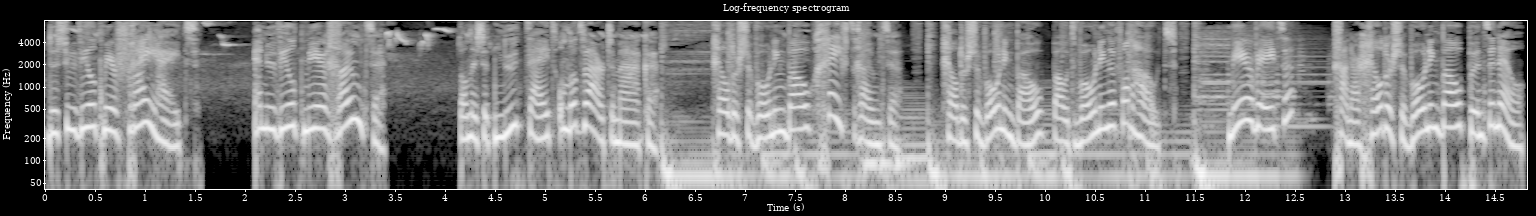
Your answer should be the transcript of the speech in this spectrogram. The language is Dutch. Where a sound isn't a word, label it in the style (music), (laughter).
Dus u wilt meer vrijheid. En u wilt meer ruimte. Dan is het nu tijd om dat waar te maken. Gelderse Woningbouw geeft ruimte. Gelderse Woningbouw bouwt woningen van hout. Meer weten? Ga naar geldersewoningbouw.nl.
